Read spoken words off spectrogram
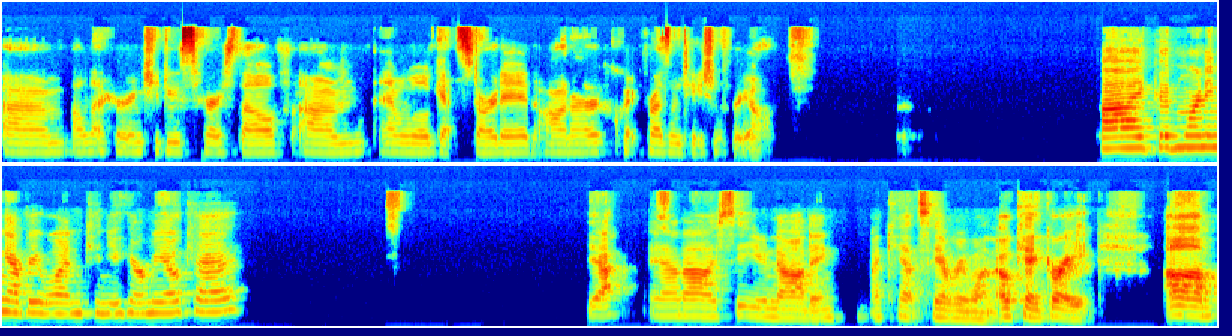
um, I'll let her introduce herself um, and we'll get started on our quick presentation for y'all. Hi, good morning, everyone. Can you hear me okay? Yeah, Anna, I see you nodding. I can't see everyone. Okay, great. Um,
